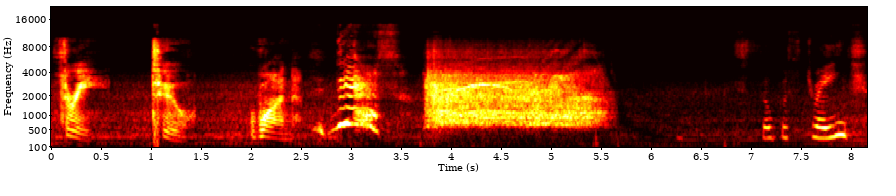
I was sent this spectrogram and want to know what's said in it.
Three, two, one. Yes! Super strange.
